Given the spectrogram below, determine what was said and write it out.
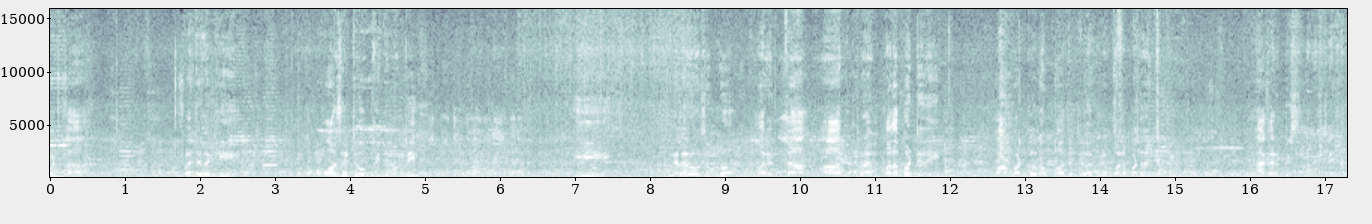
పట్ల ప్రజలకి ఒక పాజిటివ్ ఒపీనియన్ ఉంది. ఈ నెల రోజుల్లో మరింత ఆ అభిప్రాయం బలపడ్డది మా పట్ల ఒక పాజిటివ్ అభిప్రాయం బలపడ్డదని చెప్పి నాకు అనిపిస్తున్న విశ్లేషణ.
